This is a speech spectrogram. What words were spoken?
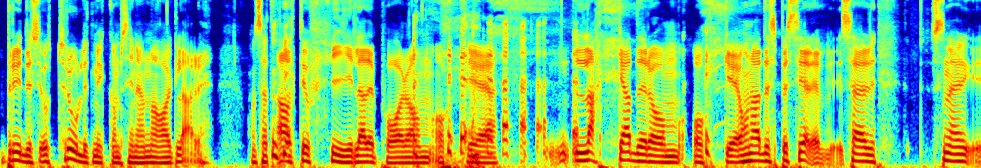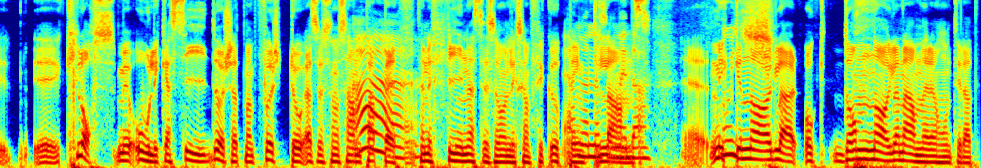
brydde sig otroligt mycket om sina naglar. Hon satt alltid och filade på dem och eh, lackade dem och eh, hon hade speciell, så här, sån här eh, kloss med olika sidor så att man först tog, alltså som sandpapper, Ah. den är finaste så hon liksom fick upp Jag en glans. Eh, mycket Oj. naglar och de naglarna använder hon till att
